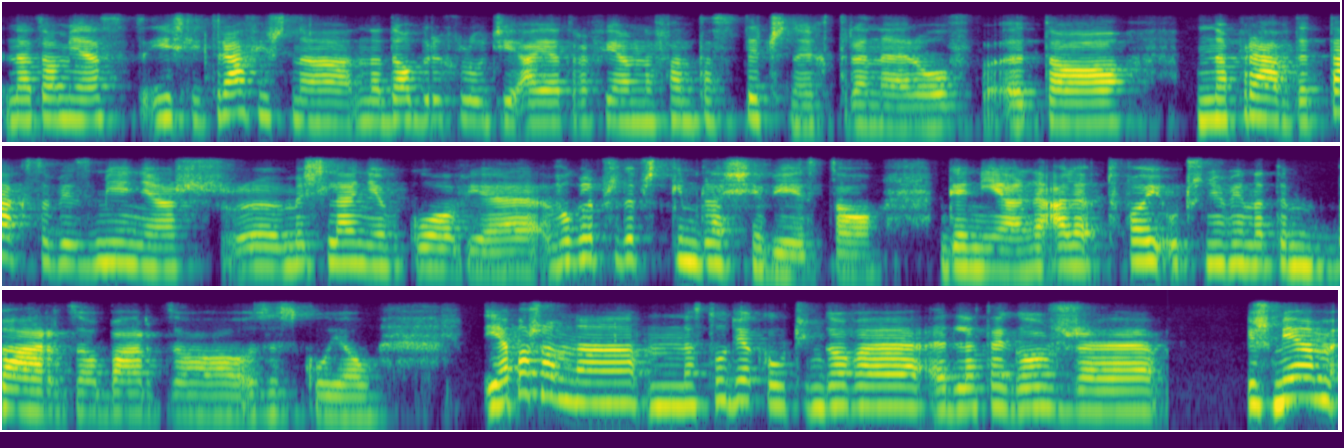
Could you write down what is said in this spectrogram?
Natomiast jeśli trafisz na, na dobrych ludzi, a ja trafiłam na fantastycznych trenerów, to naprawdę tak sobie zmieniasz e, myślenie w głowie. W ogóle przede wszystkim dla siebie jest to genialne, ale twoi uczniowie na tym bardzo, bardzo zyskują. Ja poszłam na, na studia coachingowe dlatego, że Wiesz, miałam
